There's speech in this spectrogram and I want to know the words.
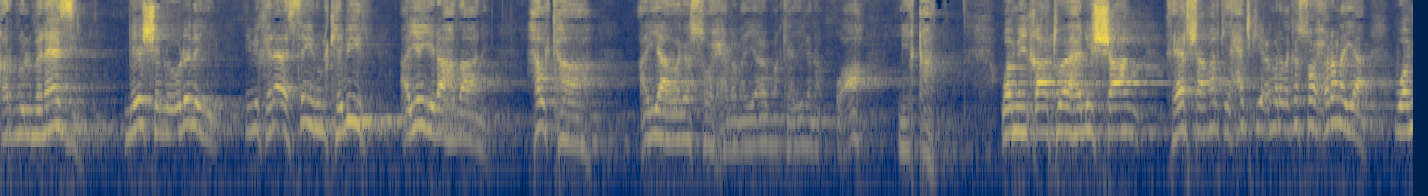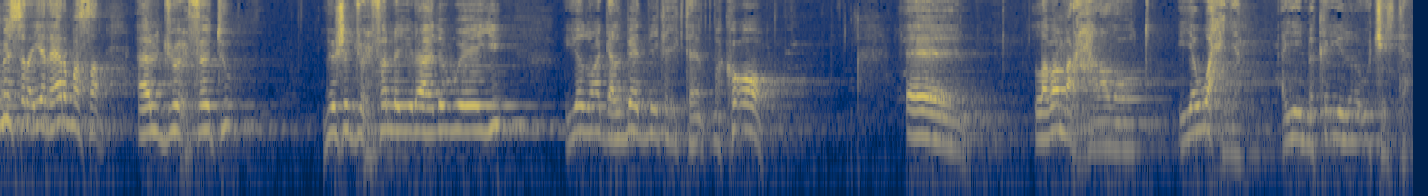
qarnulmanaasil meesha la odhanayay iminkana asayr lkabiir ayay yidhaahdaane halkaa ayaa laga soo xidhanaya markaa iyagana oo ah wa miiqaatu ahli shaam. Reer shaam halkay xajkii cumrada ka soo xidhanayaan wa misra iyo reer masar. Aljuxfatu meesha juxfa la yidhaahdo weeyi iyaduna galbeed bay ka xigtaa maka oo laba marxaladood iyo wax yar ayay maka iyaduna u jirtaa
